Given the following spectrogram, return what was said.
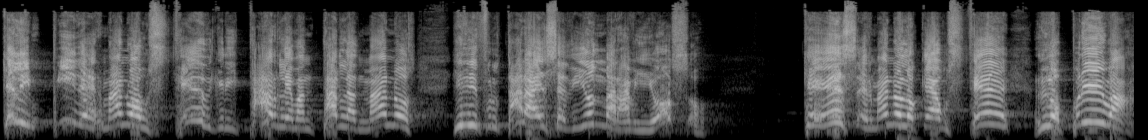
¿Qué le impide, hermano, a usted gritar, levantar las manos y disfrutar a ese Dios maravilloso? ¿Qué es, hermano, lo que a usted lo priva?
